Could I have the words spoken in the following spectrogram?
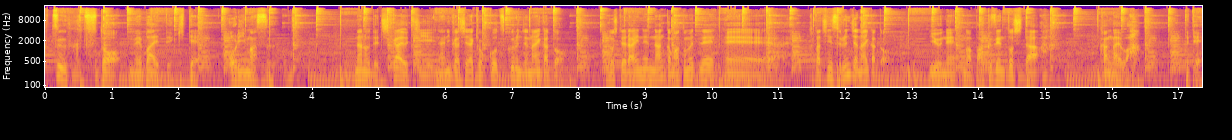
ふつふつと芽生えてきております。なので近いうち何かしら曲を作るんじゃないかと。そして来年なんかまとめて、えー形にするんじゃないかというね、まあ、漠然とした考えは 出て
